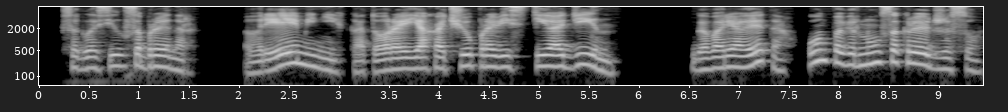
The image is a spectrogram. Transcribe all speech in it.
— согласился Бреннер. «Времени, которое я хочу провести один». Говоря это, он повернулся к Реджесу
